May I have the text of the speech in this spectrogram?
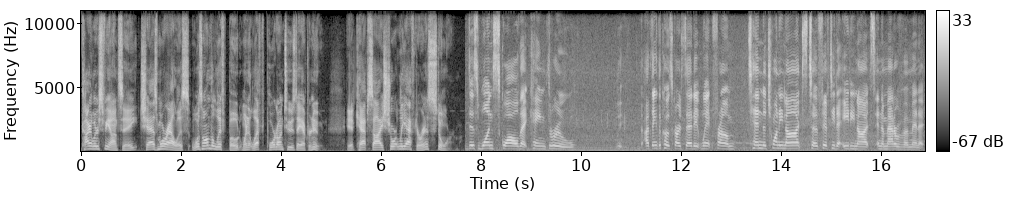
Kyler's fiance, Chaz Morales, was on the lift boat when it left port on Tuesday afternoon. It capsized shortly after in a storm. This one squall that came through, I think the Coast Guard said it went from 10 to 20 knots to 50 to 80 knots in a matter of a minute.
